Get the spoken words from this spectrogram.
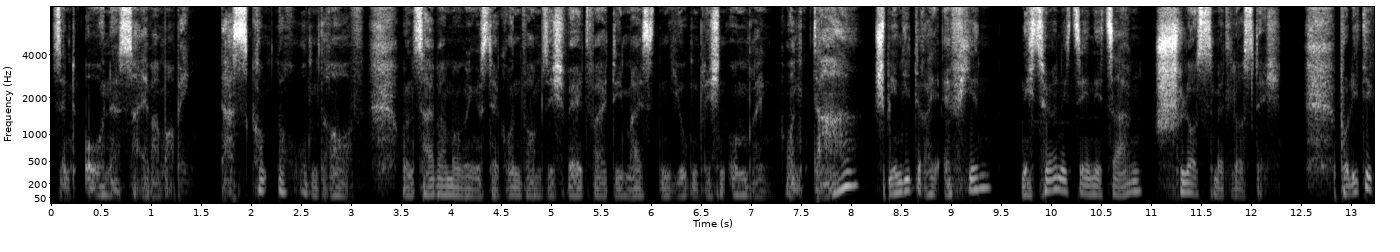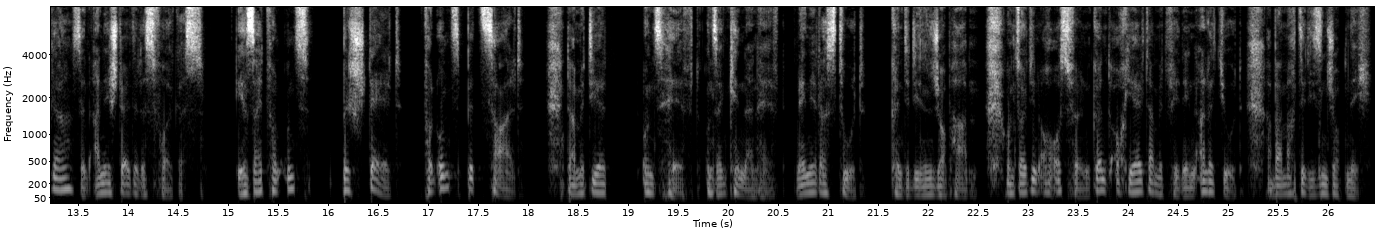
sind ohne Cybermobbing. Das kommt noch obendrauf. Und Cybermobbing ist der Grund, warum sich weltweit die meisten Jugendlichen umbringen. Und da spielen die drei Äffchen, nichts hören, nichts sehen, nichts sagen, Schluss mit lustig. Politiker sind Angestellte des Volkes. Ihr seid von uns bestellt, von uns bezahlt, damit ihr uns helft, unseren Kindern helft. Wenn ihr das tut, könnt ihr diesen Job haben und sollt ihn auch ausfüllen. Könnt auch Geld damit verdienen, alles gut. Aber macht ihr diesen Job nicht.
